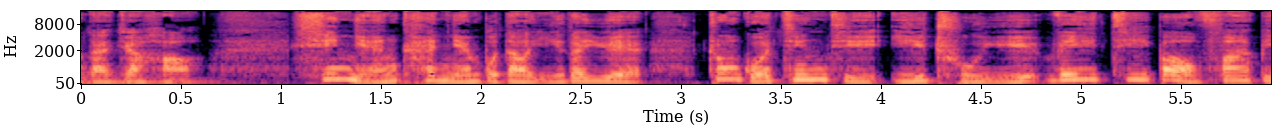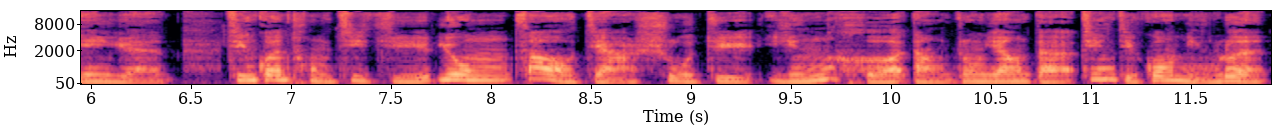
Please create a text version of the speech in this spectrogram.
大家好。新年开年不到一个月，中国经济已处于危机爆发边缘。尽管统计局用造假数据迎合党中央的经济光明论，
